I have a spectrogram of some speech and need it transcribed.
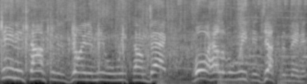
Kenan Thompson is joining me when we come back. More hell of a week in just a minute.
